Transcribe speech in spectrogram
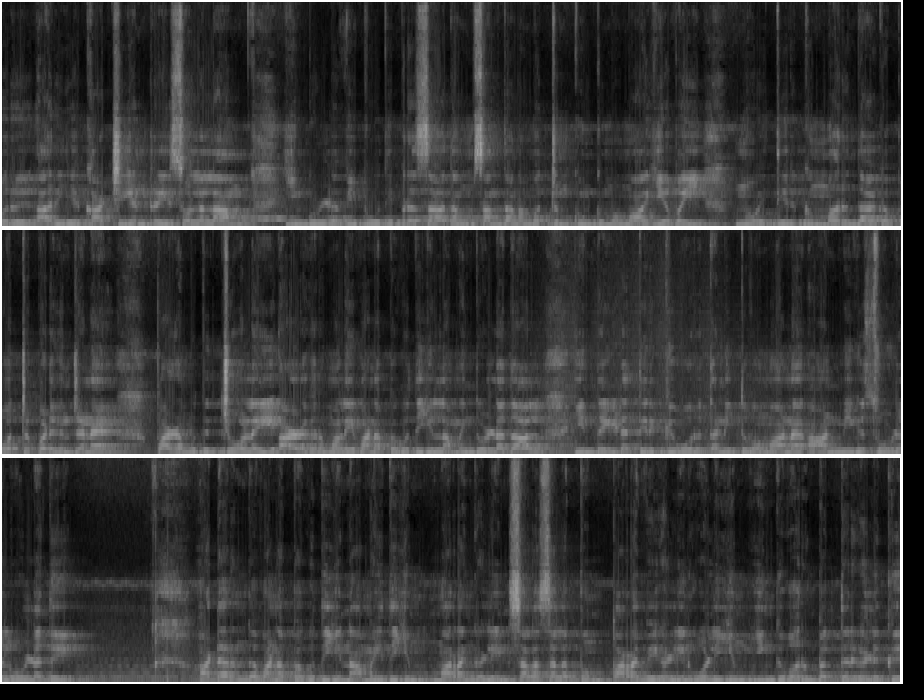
ஒரு அரிய காட்சி என்றே சொல்லலாம். இங்குள்ள விபூதி பிரசாதம் சந்தனம் மற்றும் குங்குமம் ஆகியவை நோய் தீர்க்கும் மருந்தாக போற்றப்படுகின்றன. பழமுதிர் சோலை அழகர்மலை வனப்பகுதியில் அமைந்துள்ளதால் இந்த இடத்திற்கு ஒரு தனித்துவமான ஆன்மீக சூழல் உள்ளது. அடர்ந்த வனப்பகுதியின் அமைதியும் மரங்களின் சலசலப்பும் பறவைகளின் ஒளியும் இங்கு வரும் பக்தர்களுக்கு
